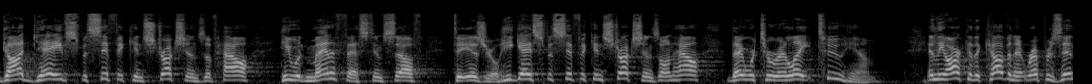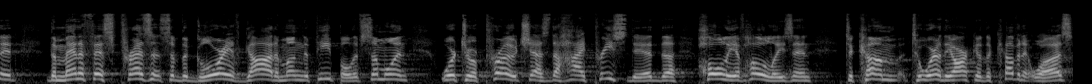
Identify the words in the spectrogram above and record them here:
God gave specific instructions of how he would manifest himself to Israel. He gave specific instructions on how they were to relate to him. And the Ark of the Covenant represented the manifest presence of the glory of God among the people. If someone were to approach, as the high priest did, the Holy of Holies, and to come to where the Ark of the Covenant was,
